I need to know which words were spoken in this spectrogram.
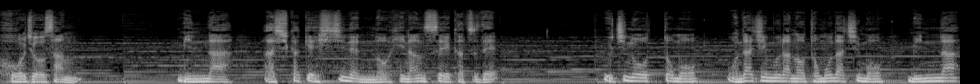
北条さんみんな足掛け7年の避難生活でうちの夫も同じ村の友達もみんな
